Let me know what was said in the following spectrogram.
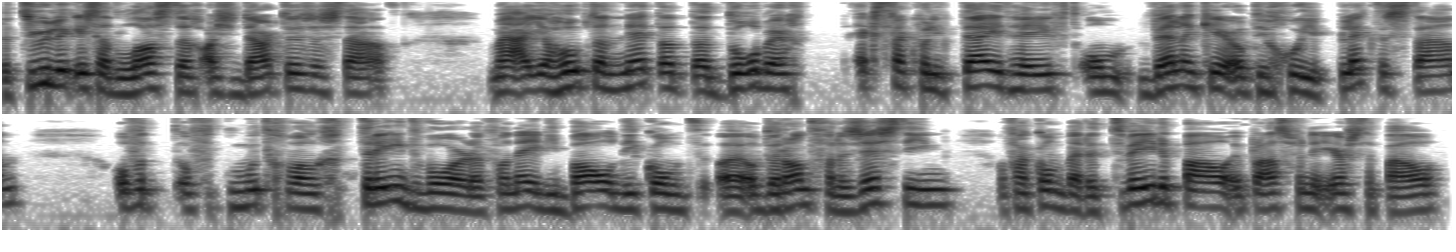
Natuurlijk is dat lastig als je daartussen staat. Maar ja, je hoopt dan net dat, dat Dolberg extra kwaliteit heeft om wel een keer op die goede plek te staan. Of het, of het moet gewoon getraind worden van nee, die bal die komt uh, op de rand van de 16. Of hij komt bij de tweede paal in plaats van de eerste paal.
